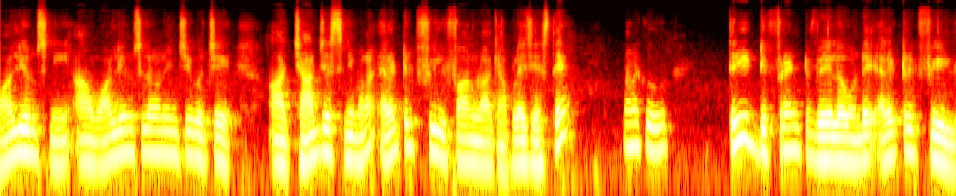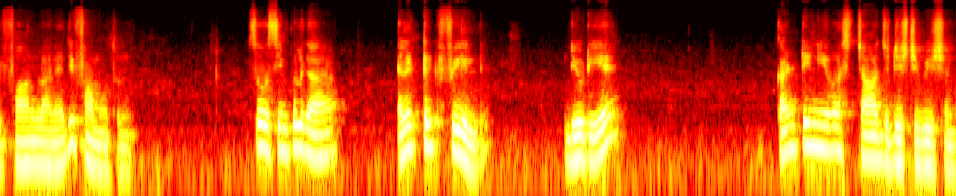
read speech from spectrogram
వాల్యూమ్స్ని ఆ వాల్యూమ్స్లో నుంచి వచ్చే ఆ ఛార్జెస్ని మనం ఎలక్ట్రిక్ ఫీల్డ్ ఫార్ములాకి అప్లై చేస్తే మనకు త్రీ డిఫరెంట్ వేలో ఉండే ఎలక్ట్రిక్ ఫీల్డ్ ఫార్ములా అనేది ఫామ్ అవుతుంది. సో సింపుల్గా electric field due to a continuous charge distribution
